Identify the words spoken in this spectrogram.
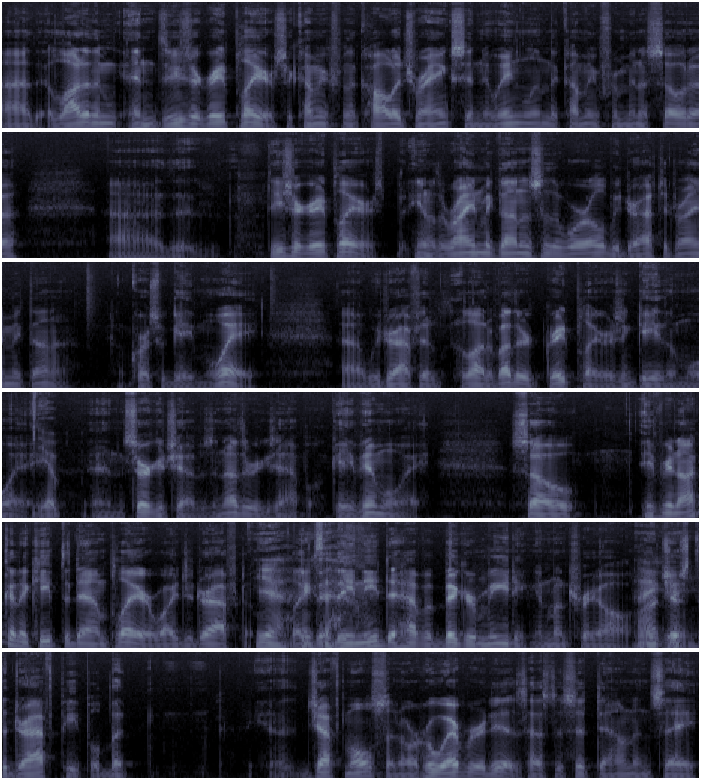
Uh, a lot of them, and these are great players. They're coming from the college ranks in New England. They're coming from Minnesota. Uh, the, these are great players. But you know, the Ryan McDonoughs of the world. We drafted Ryan McDonough. Of course, we gave him away. Uh, we drafted a lot of other great players and gave them away. Yep. And Sergachev is another example. Gave him away. So if you're not going to keep the damn player, why'd you draft him? Yeah, like they- exactly. they need to have a bigger meeting in Montreal, I not just the draft people, but uh, Jeff Molson or whoever it is has to sit down and say,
